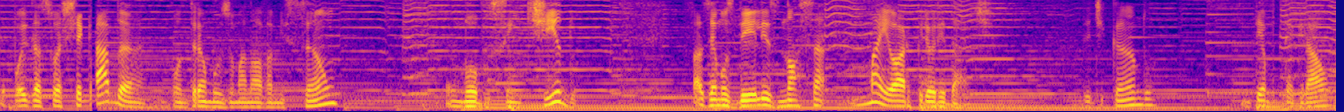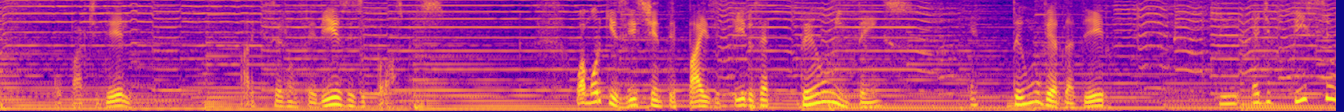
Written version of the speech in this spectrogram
Depois da sua chegada, encontramos uma nova missão, um novo sentido, fazemos deles nossa maior prioridade, dedicando em tempo integral ou parte dele para que sejam felizes e prósperos. O amor que existe entre pais e filhos é tão intenso, é tão verdadeiro, que é difícil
